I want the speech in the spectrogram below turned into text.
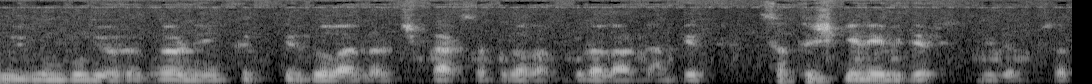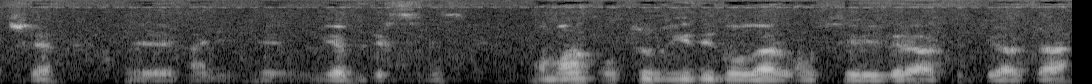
uygun buluyorum. Örneğin 41 dolarları çıkarsa buralar, buralardan bir satış gelebilir. Bir de bu satışa e, hani e, uyabilirsiniz. Ama 37 dolar 10 seviyeleri artık biraz daha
